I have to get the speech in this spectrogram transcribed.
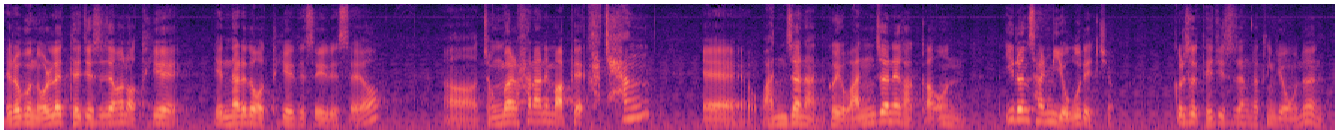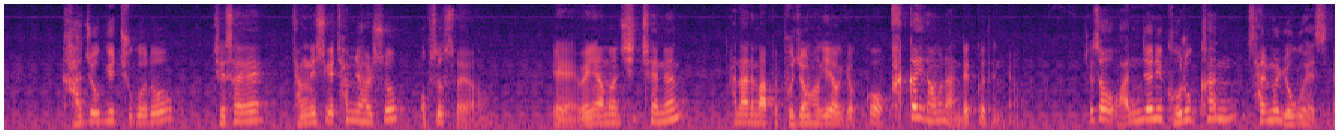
예, 여러분 원래 대제사장은 어떻게 옛날에도 어떻게 됐어야 됐어요? 어, 정말 하나님 앞에 가장 예, 완전한 거의 완전에 가까운 이런 삶이 요구됐죠. 그래서 대제사장 같은 경우는 가족이 죽어도 제사에 장례식에 참여할 수 없었어요. 예, 왜냐하면 시체는 하나님 앞에 부정하게 여겼고 가까이 가면 안 됐거든요. 그래서 완전히 거룩한 삶을 요구했어요.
